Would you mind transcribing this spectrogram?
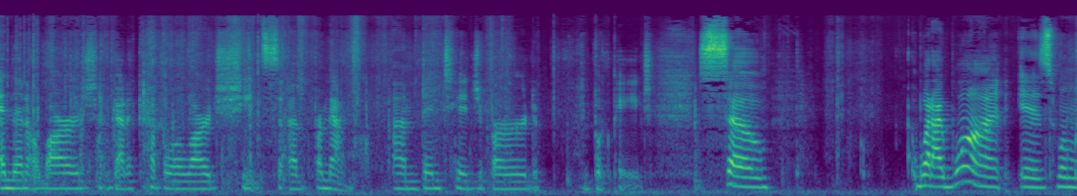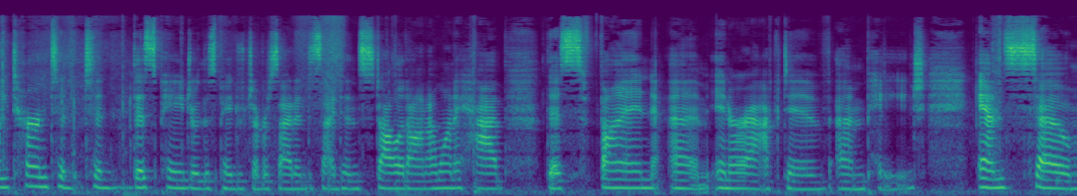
and then a large, I've got a couple of large sheets of, from that um, vintage bird book page. So what I want is when we turn to, to this page or this page, whichever side I decide to install it on, I want to have this fun, um, interactive um, page. And so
